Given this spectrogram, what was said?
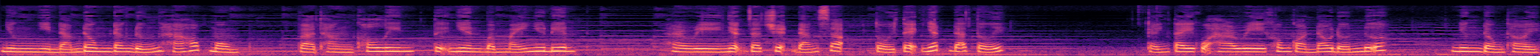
Nhưng nhìn đám đông đang đứng há hốc mồm và thằng Colin tự nhiên bấm máy như điên. Harry nhận ra chuyện đáng sợ, tồi tệ nhất đã tới. Cánh tay của Harry không còn đau đớn nữa, nhưng đồng thời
